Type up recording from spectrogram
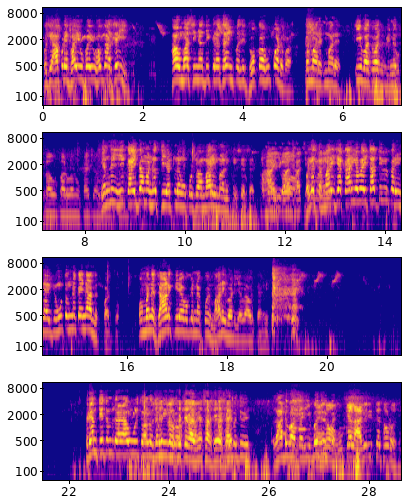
પછી આપણે ભાઈ ભાઈ હગા થઈ હાવ માસીના દીકરા થઈને પછી ધોકા ઉપાડવા. તમારે મારે એ વાત વાજબી નથી. ધોકા ઉપાડવાનું કાયદા એમ નહીં એ કાયદામાં નથી એટલે હું કહું છું આ મારી માલિકી છે સાહેબ. વાત ભલે તમારી. જે કાર્યવાહી થતી હોય કરીને આવજો હું તમને કઈ ના નથી પાડતો. પણ મને જાણ કર્યા વગરના કોઈ મારી વાડી હવે આવતા નહીં પ્રેમથી તમે આવું હોય તો હાલો જમી ખેતરો વ્યથા છે સાહેબ? બધું લાડવા કરીએ બધું ઉકેલ આવી રીતે થોડો છે.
